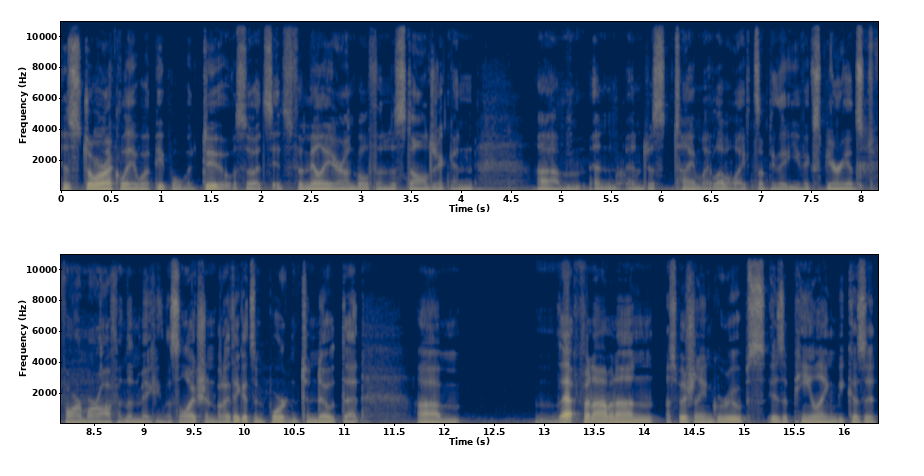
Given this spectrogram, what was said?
historically what people would do, so it's it's familiar on both a nostalgic and um, and and just timely level, like something that you've experienced far more often than making the selection. But I think it's important to note that um, that phenomenon, especially in groups, is appealing because it,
